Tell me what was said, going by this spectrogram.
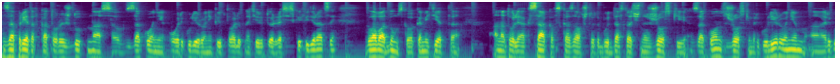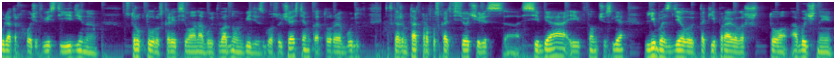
запретов, которые ждут нас в законе о регулировании криптовалют на территории Российской Федерации. Глава Думского комитета Анатолий Аксаков сказал, что это будет достаточно жесткий закон с жестким регулированием. А, регулятор хочет ввести единую структуру, скорее всего, она будет в одном виде с госучастием, которая будет, скажем так, пропускать все через а, себя и в том числе либо сделают такие правила, что обычные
